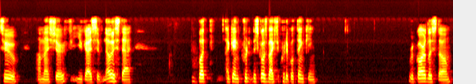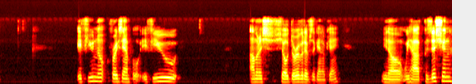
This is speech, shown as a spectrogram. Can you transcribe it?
too. I'm not sure if you guys have noticed that. But again, this goes back to critical thinking. Regardless, though, if you know, for example, if you, I'm going to show derivatives again, okay? You know, we have position,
